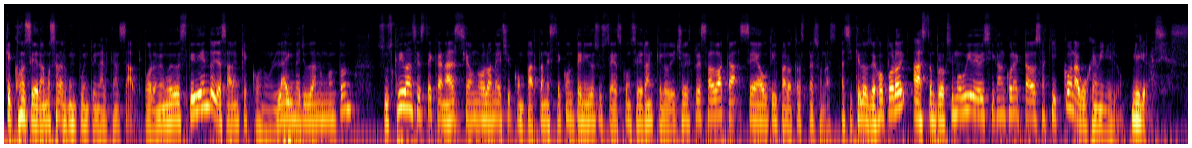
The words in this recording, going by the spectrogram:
que consideramos en algún punto inalcanzable. Por hoy me voy despidiendo, ya saben que con un like me ayudan un montón. Suscríbanse a este canal si aún no lo han hecho y compartan este contenido si ustedes consideran que lo dicho y expresado acá sea útil para otras personas. Así que los dejo por hoy, hasta un próximo video y sigan conectados aquí con Aguja Vinilo. Mil gracias.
